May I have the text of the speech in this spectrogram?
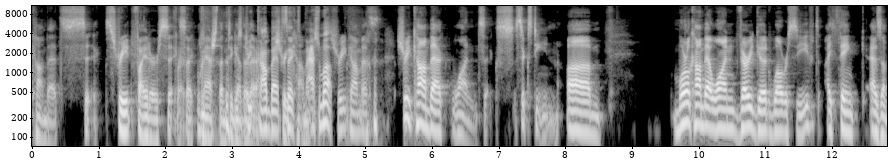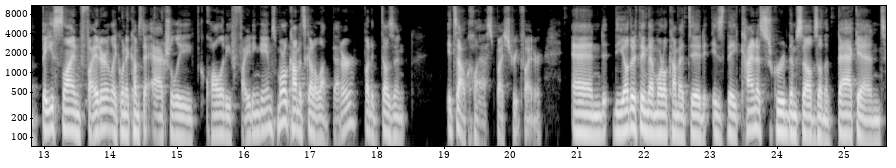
Combat 6, Street Fighter 6. Right. I mashed them together there. Combat Street there. Combat 6, them up. Street Combat Street Combat 1 6 16. Um Mortal Kombat 1, very good, well received. I think as a baseline fighter, like when it comes to actually quality fighting games, Mortal Kombat's got a lot better, but it doesn't, it's outclassed by Street Fighter. And the other thing that Mortal Kombat did is they kind of screwed themselves on the back end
